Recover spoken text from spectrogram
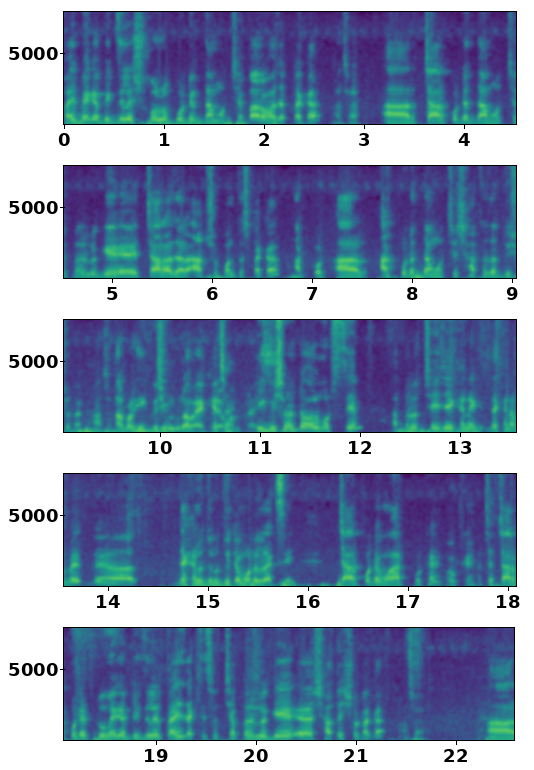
ফাইভ মেগাপিক্সেলের ষোলো পোর্টের দাম হচ্ছে বারো হাজার টাকা। আচ্ছা। আর চার পোর্টের দাম হচ্ছে আপনার লোকে চার হাজার আটশো পঞ্চাশ টাকা আট কোট আর আট পোর্টের দাম হচ্ছে সাত হাজার দুশো টাকা। আচ্ছা তারপর হিগ ভিশনগুলো কীরকম অলমোস্ট সেম আপনার হচ্ছে এই যে এখানে দেখেন আমরা দেখানোর জন্য দুইটা মডেল রাখছি। চার পোর্ট এবং আট পোর্ট হ্যাঁ? ওকে আচ্ছা চার পোর্টের টু মেগাপিক্সেলের প্রাইস রাখতেছে হচ্ছে আপনার লোকে সাতাইশশো টাকা। আচ্ছা। আর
